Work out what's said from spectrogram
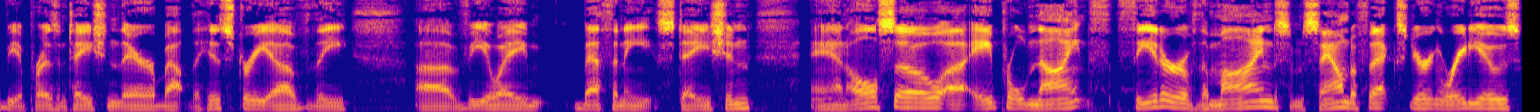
be a presentation there about the history of the uh, VOA Bethany Station. And also uh, April 9th, Theater of the Mind, some sound effects during radio's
